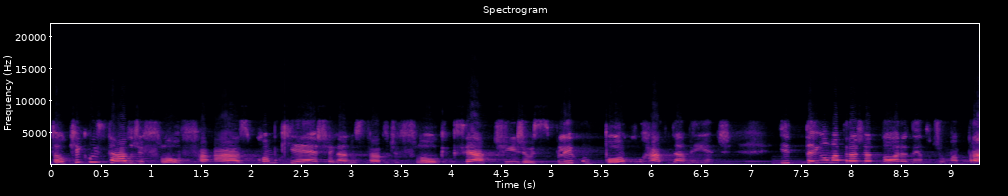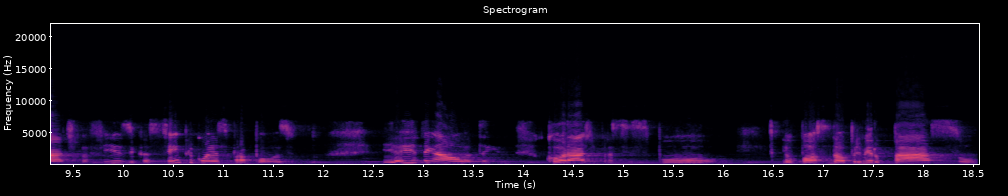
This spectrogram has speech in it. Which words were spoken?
Então, o que, que o estado de flow faz? Como que é chegar no estado de flow? O que, que você atinge? Eu explico um pouco rapidamente e tem uma trajetória dentro de uma prática física sempre com esse propósito. E aí tem aula, tem coragem para se expor, eu posso dar o primeiro passo,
